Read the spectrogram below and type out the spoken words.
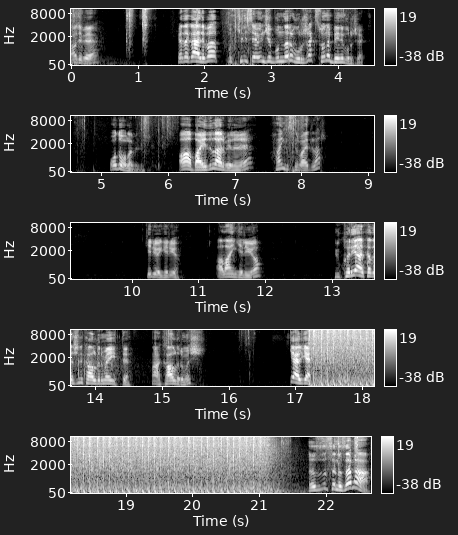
Hadi be. Ya da galiba bu kilise önce bunları vuracak sonra beni vuracak. O da olabilir. Aa baydılar birini. Hangisini baydılar? Geliyor geliyor. Alan geliyor. Yukarıya arkadaşını kaldırmaya gitti. Ha kaldırmış. Gel gel. Hızlısınız ama.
